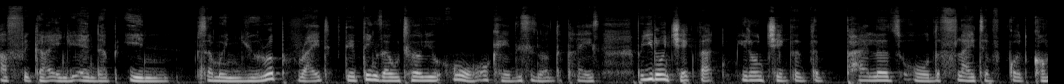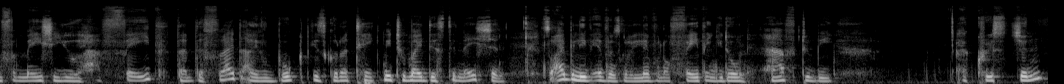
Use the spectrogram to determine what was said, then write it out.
Africa and you end up in somewhere in Europe, right? There are things that will tell you, oh, okay, this is not the place. But you don't check that. You don't check that the pilots or the flight have got confirmation. You have faith that the flight I've booked is going to take me to my destination. So I believe everyone's got a level of faith, and you don't have to be a Christian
